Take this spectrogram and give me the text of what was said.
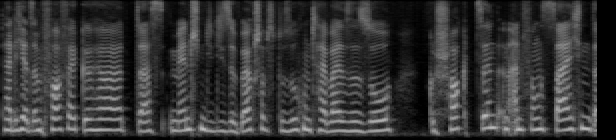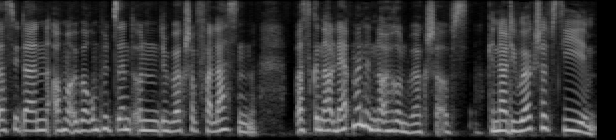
Da hatte ich jetzt im Vorfeld gehört, dass Menschen, die diese Workshops besuchen, teilweise so geschockt sind, in Anführungszeichen, dass sie dann auch mal überrumpelt sind und den Workshop verlassen. Was genau lernt man in euren Workshops? Genau, die Workshops, die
